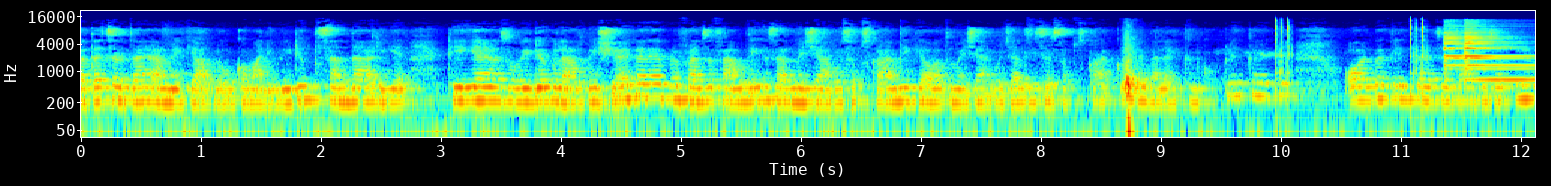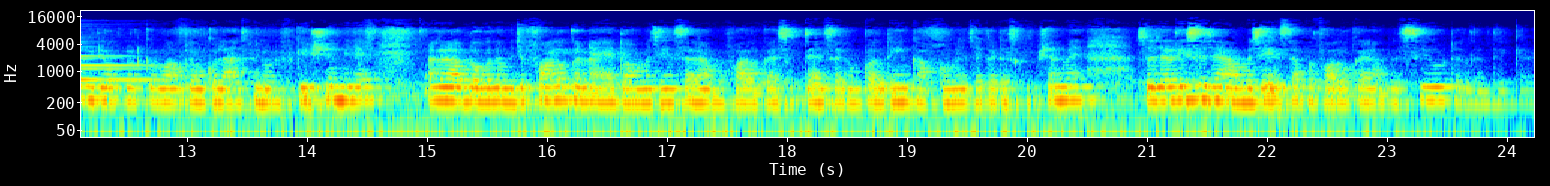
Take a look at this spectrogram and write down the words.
पता चलता है हमें कि आप लोगों को हमारी वीडियो पसंद आ रही है। ठीक है सो वीडियो को लाजमी शेयर करें। अपने फ्रेंड्स और फैमिली के साथ मेरे चैनल को सब्सक्राइब नहीं किया हो तो मेरे चैनल को जल्दी से सब्सक्राइब करें बेल आइकन को क्लिक कर दें और पर क्लिक कर दें ताकि जब भी मैं वीडियो अपलोड करूँ, आप लोगों को लास्ट में नोटिफिकेशन मिले। अगर आप लोगों ने मुझे फॉलो करना है तो आप मुझे इंस्टाग्राम पर फॉलो कर सकते हैं। इंस्टाग्राम का लिंक आपको मिल जाएगा डिस्क्रिप्शन में। सो जल्दी से जाए, आप मुझे इंस्टा पर फॉलो करें। आप सी टेक केयर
